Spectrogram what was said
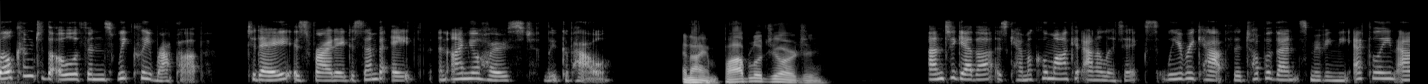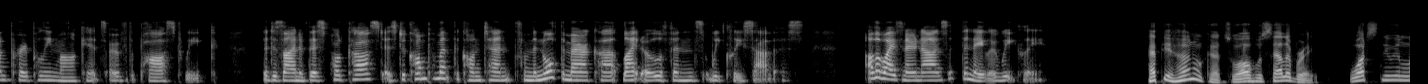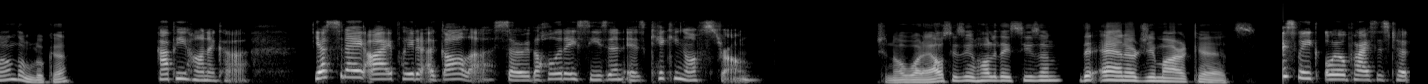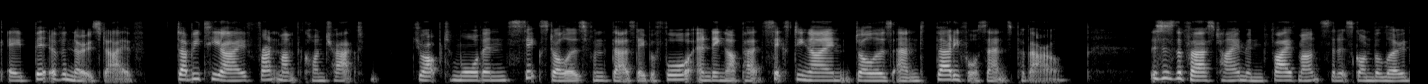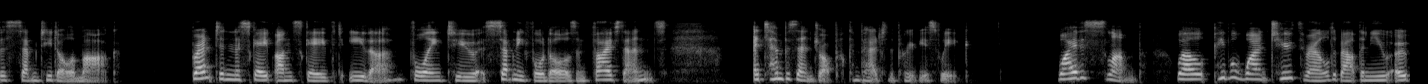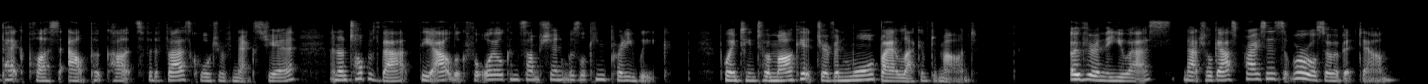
Welcome to the Olefins Weekly Wrap Up. Today is Friday, December 8th, and I'm your host, Luca Powell. And I am Pablo Giorgi. And together, as Chemical Market Analytics, we recap the top events moving the ethylene and propylene markets over the past week. The design of this podcast is to complement the content from the North America Light Olefins Weekly Service, otherwise known as the NALO Weekly. Happy Hanukkah to all who celebrate. What's new in London, Luca? Happy Hanukkah. Yesterday, I played at a gala, so the holiday season is kicking off strong. Do you know what else is in holiday season? The energy markets. This week, oil prices took a bit of a nosedive. WTI front month contract dropped more than $6 from the Thursday before, ending up at $69.34 per barrel. This is the first time in five months that it's gone below the $70 mark. Brent didn't escape unscathed either, falling to $74.05, a 10% drop compared to the previous week. Why this slump? Well, people weren't too thrilled about the new OPEC Plus output cuts for the first quarter of next year, and on top of that, the outlook for oil consumption was looking pretty weak, pointing to a market driven more by a lack of demand. Over in the US, natural gas prices were also a bit down.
